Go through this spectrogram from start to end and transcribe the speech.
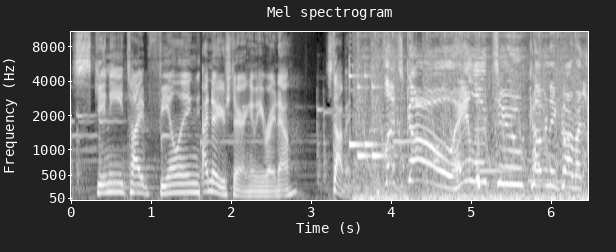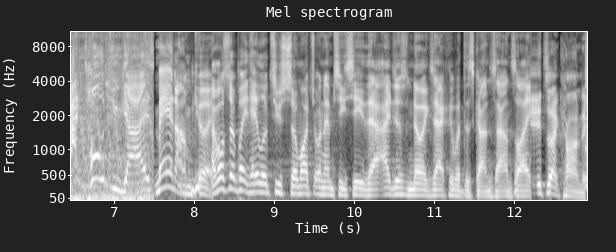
skinny type feeling. I know you're staring at me right now. Stop it. Let's go! Halo 2 Covenant Carbine. I told you guys. Man, I'm good. I've also played Halo 2 so much on MCC that I just know exactly what this gun sounds like. It's iconic.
